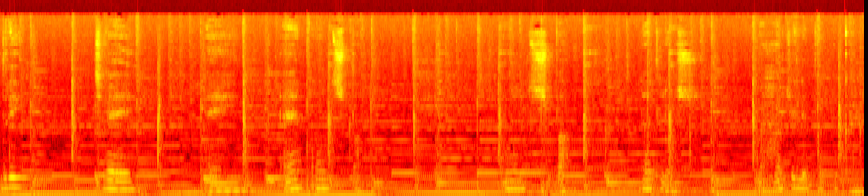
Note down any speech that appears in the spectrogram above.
3, 2, 1 en ontspan. Ontspan. Laat los. Maar houd je lip op elkaar.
